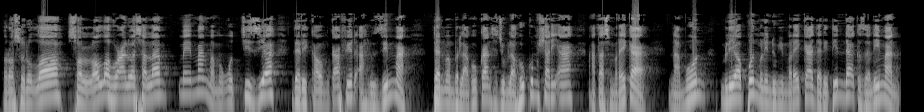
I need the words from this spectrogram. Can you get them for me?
Rasulullah Shallallahu Alaihi Wasallam memang memungut jizyah dari kaum kafir ahlu zimmah dan memberlakukan sejumlah hukum syariah atas mereka. Namun, beliau pun melindungi mereka dari tindak kezaliman.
